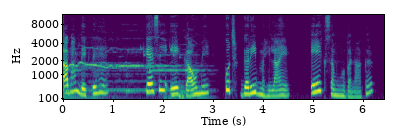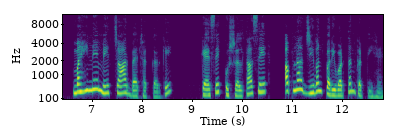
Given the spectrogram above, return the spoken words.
अब हम देखते हैं कैसे एक गाँव में कुछ गरीब महिलाएँ एक समूह बनाकर महीने में चार बैठक करके कैसे कुशलता से अपना जीवन परिवर्तन करती हैं।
